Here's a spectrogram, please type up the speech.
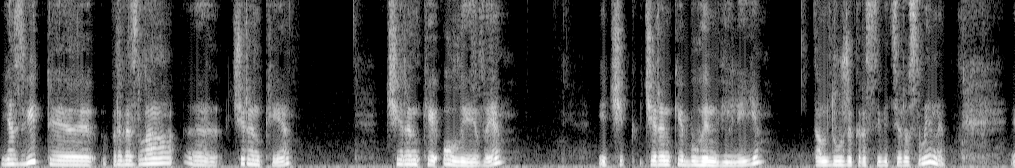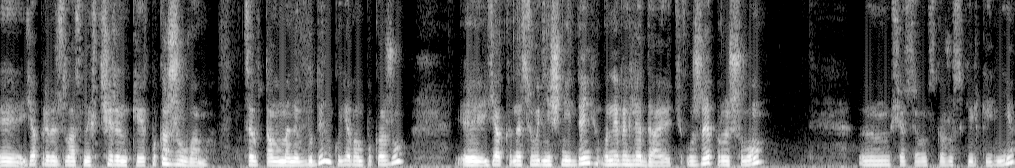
Я звідти привезла е, черенки, черенки оливи черенки бугенвілії. Там дуже красиві ці рослини. Е, Я привезла з них черенки, покажу вам. Це там у мене в будинку, я вам покажу, е, як на сьогоднішній день вони виглядають. Уже пройшло, зараз я вам скажу скільки днів.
